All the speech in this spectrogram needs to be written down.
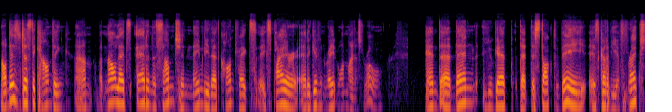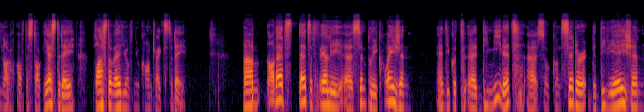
Now this is just accounting, um, but now let's add an assumption, namely that contracts expire at a given rate one minus rho. And uh, then you get that the stock today is going to be a fraction of, of, the stock yesterday plus the value of new contracts today. Um, now that's that's a fairly uh, simple equation, and you could uh, demean it. Uh, so consider the deviation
